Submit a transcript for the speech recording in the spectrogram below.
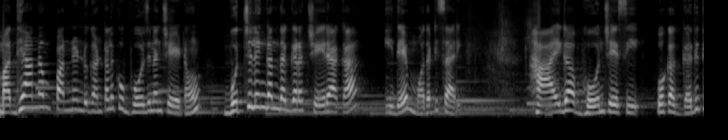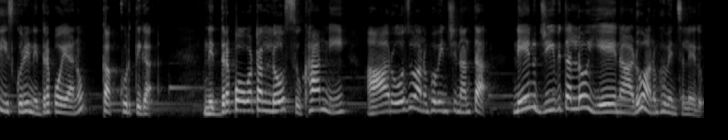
మధ్యాహ్నం పన్నెండు గంటలకు భోజనం చేయటం బుచ్చిలింగం దగ్గర చేరాక ఇదే మొదటిసారి. హాయిగా భోంచేసి ఒక గది తీసుకుని నిద్రపోయాను కక్కుర్తిగా. నిద్రపోవటంలో సుఖాన్ని ఆ రోజు అనుభవించినంత నేను జీవితంలో ఏనాడు అనుభవించలేదు.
